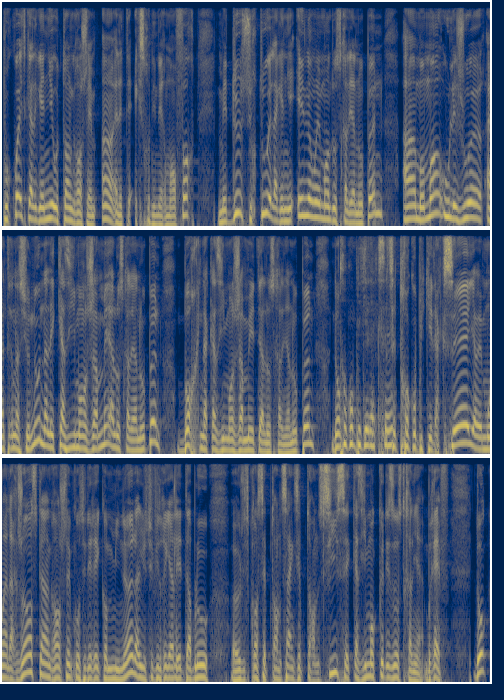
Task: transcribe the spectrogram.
Pourquoi est-ce qu'elle a gagné autant le Grand Chelem? Un, elle était extraordinairement forte, mais deux, surtout, elle a gagné énormément d'Australian Open à un moment où les joueurs internationaux n'allaient quasiment jamais à l'Australian Open. Borg n'a quasiment jamais été à l'Australian Open. Donc, trop compliqué d'accès. C'est trop compliqué d'accès, il y avait moins d'argent, c'était un Grand Chelem considéré comme mineur. Il suffit de regarder les tableaux euh, jusqu'en 75-76 c'est quasiment que des Australiens. Bref, donc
